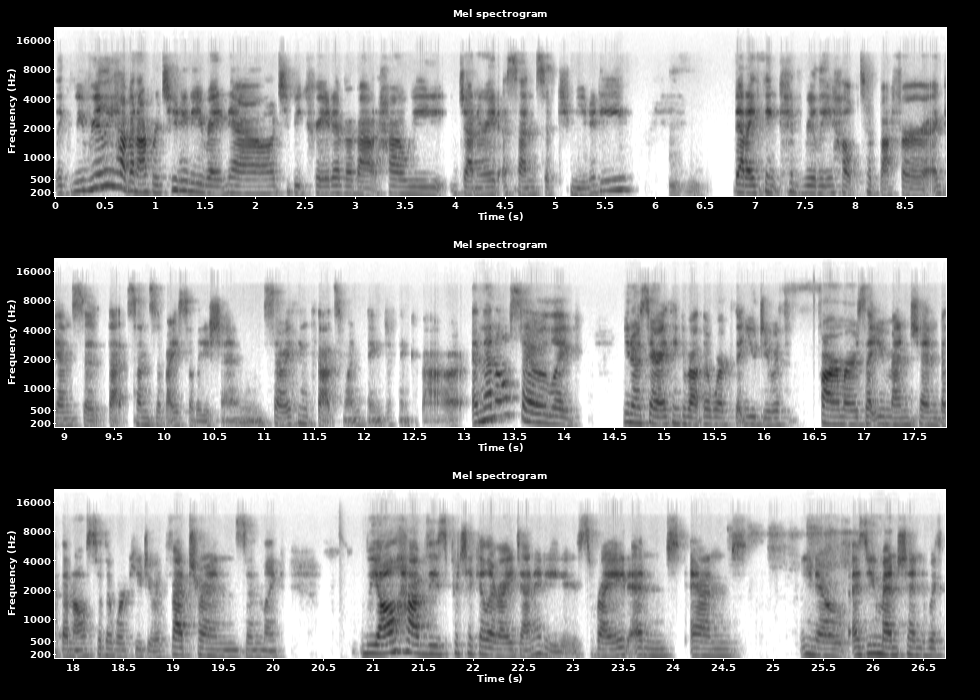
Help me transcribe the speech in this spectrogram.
like we really have an opportunity right now to be creative about how we generate a sense of community mm-hmm. that I think could really help to buffer against that sense of isolation. So I think that's one thing to think about. And then also, like, you know, Sarah, I think about the work that you do with farmers that you mentioned, but then also the work you do with veterans and like we all have these particular identities, right? And and you know, as you mentioned with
